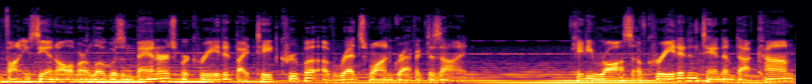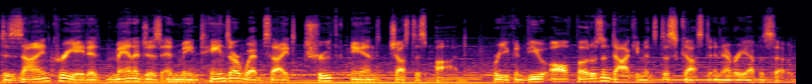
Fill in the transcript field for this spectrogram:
The font you see on all of our logos and banners were created by Tate Krupa of Red Swan Graphic Design. Katie Ross of CreatedInTandem.com designed, created, manages, and maintains our website, Truth and Justice Pod, where you can view all photos and documents discussed in every episode.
